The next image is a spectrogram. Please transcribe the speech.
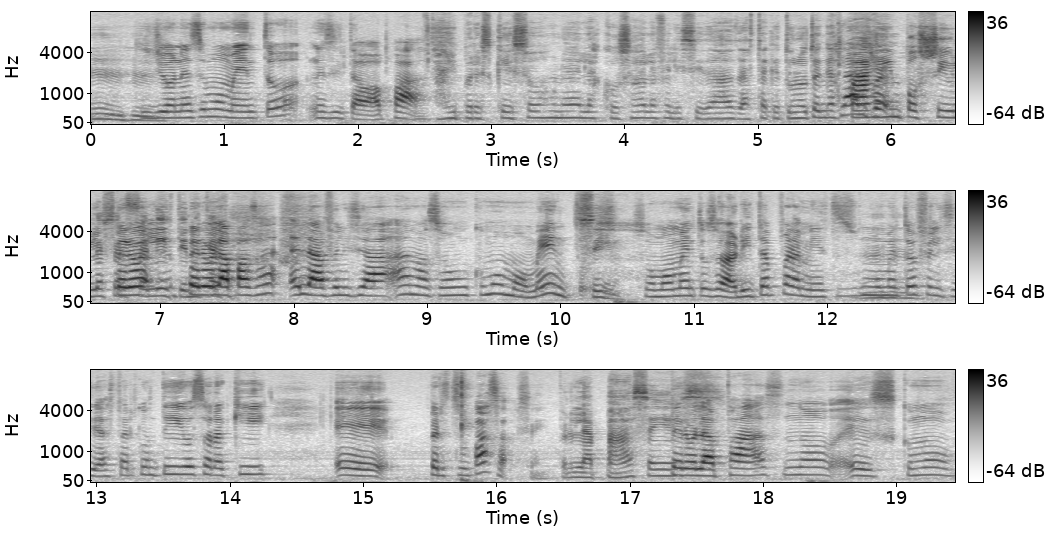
Entonces, yo en ese momento necesitaba paz. Ay, pero es que eso es una de las cosas de la felicidad. Hasta que tú no tengas Claro, paz pero- es imposible ser pero, feliz. Tienes pero que- la, paz, la felicidad además son como momentos. Sí. Son momentos. O sea, ahorita para mí este es un momento de felicidad estar contigo, estar aquí. eh, pero eso pasa. Sí, pero la paz es... Pero la paz no es como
